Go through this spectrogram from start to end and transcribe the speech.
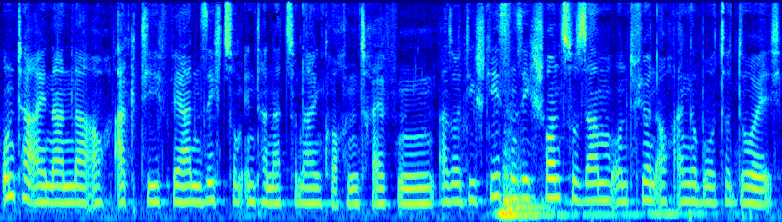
untereinander auch aktiv werden, sich zum internationalen Kochen treffen. Also die schließen sich schon zusammen und führen auch Angebote durch.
